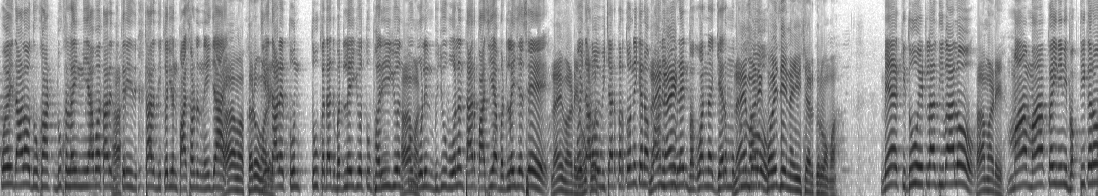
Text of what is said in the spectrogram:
કોઈ દાડો દુખા દુઃખ લઈને નહીં આવે. તારી દીકરી તારી દીકરીઓને પાછળ નહીં જાય. ખરું જે દાડે તું તું કદાચ બદલાઈ ગયો તું ફરી ગયો તું બોલીને બીજું બોલે ને તાર પાછી આ બદલાઈ જશે. કોઈ દાડો વિચાર કરતો નહીં કે ના. પીવડાવીને ભગવાનના ઘેર મૂકી કોઈ દી નહીં વિચાર કરવો માં કીધું એટલા દિવાલો હા માડી. માં માં કઈ નહીં ભક્તિ કરો.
